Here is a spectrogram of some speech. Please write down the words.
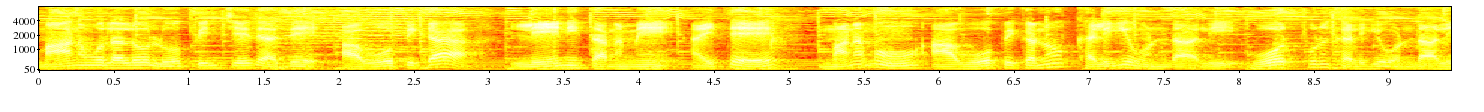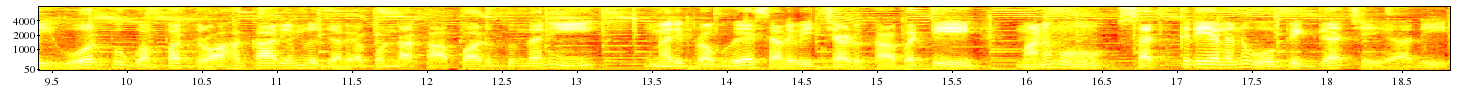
మానవులలో లోపించేది అదే. ఆ ఓపిక లేనితనమే. అయితే మనము ఆ ఓపికను కలిగి ఉండాలి ఓర్పును కలిగి ఉండాలి. ఓర్పు గొప్ప ద్రోహ కార్యములు జరగకుండా కాపాడుతుందని మరి ప్రభువే సెలవిచ్చాడు కాబట్టి మనము సత్క్రియలను ఓపికగా చేయాలి.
